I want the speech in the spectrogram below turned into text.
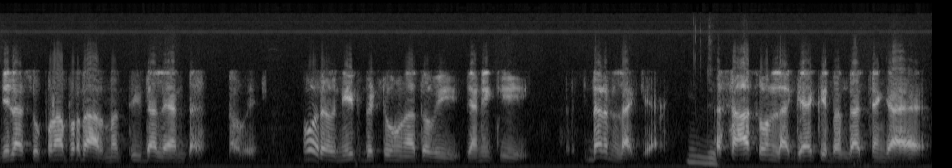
ਜਿਹੜਾ ਸੁਪਨਾ ਪ੍ਰਧਾਨ ਮੰਤਰੀ ਦਾ ਲੈਣ ਦਾ ਹੋਵੇ। ਉਹ ਰਵਨੀਤ ਬਿੱਟੂ ਹੋਣਾ ਤੋਂ ਵੀ ਯਾਨੀ ਕਿ ਡਰਨ ਲੱਗ ਗਿਆ। ਅਹਿਸਾਸ ਹੋਣ ਲੱਗ ਗਿਆ ਕਿ ਬੰਦਾ ਚੰਗਾ ਹੈ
